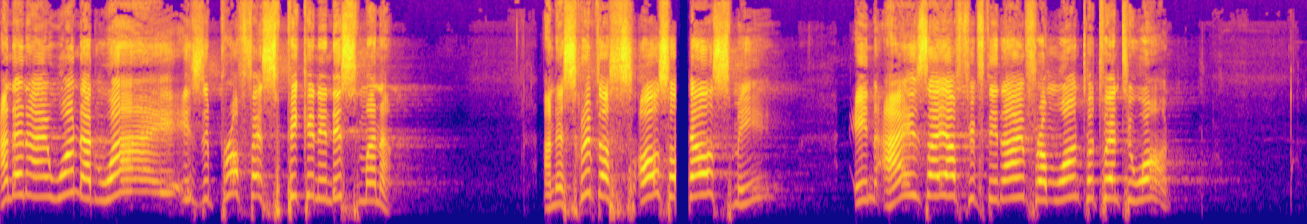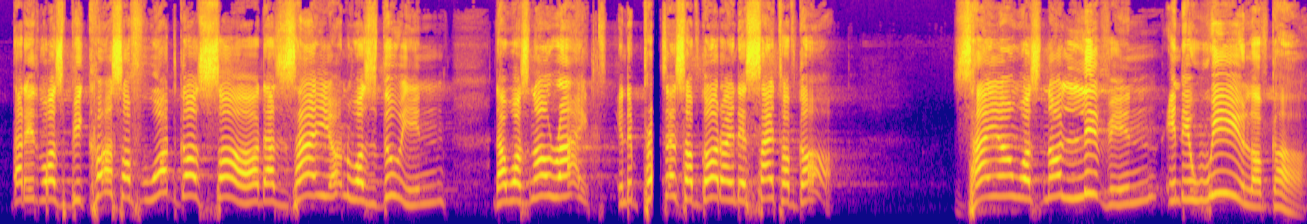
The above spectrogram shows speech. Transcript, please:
And then I wondered why is the prophet speaking in this manner? And the scripture also tells me in Isaiah 59 from 1 to 21 that it was because of what God saw that Zion was doing that was not right in the presence of God or in the sight of God. Zion was not living in the will of God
